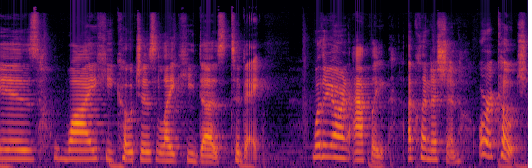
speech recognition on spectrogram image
is why he coaches like he does today. Whether you're an athlete, a clinician, or a coach,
